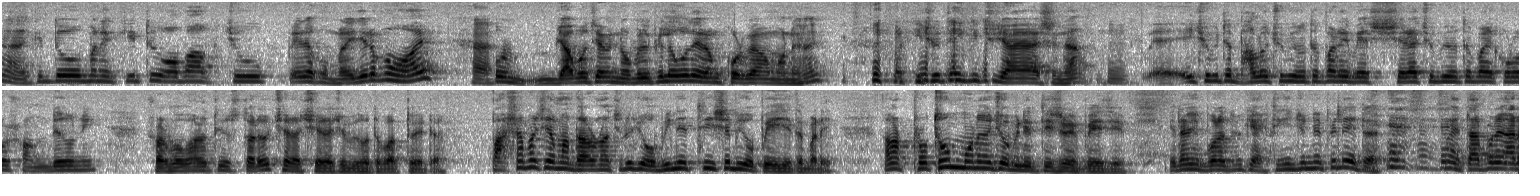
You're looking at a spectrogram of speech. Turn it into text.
হ্যাঁ কিন্তু মানে একটু অবাক চুপ এরকম মানে যেরকম হয় হ্যাঁ। ও যা বলছে আমি নোবেল পেলেও বোধ এরকম করবে আমার মনে হয়। কিছুতেই কিছু যায় আসে না। এই ছবিটা ভালো ছবি হতে পারে বেশ সেরা ছবি হতে পারে কোনো সন্দেহ নেই। সর্বভারতীয় স্তরেও সেরা সেরা ছবি হতে পারতো এটা। পাশাপাশি আমার ধারণা ছিল যে অভিনেত্রী হিসেবেই ও পেয়ে যেতে পারে। আমার প্রথম মনে হয়েছে অভিনেত্রী হিসেবে পেয়েছে। এটা আমি বলে তুমি কি অ্যাক্টিংয়ের জন্য পেলে এটা? হ্যাঁ তারপরে আর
